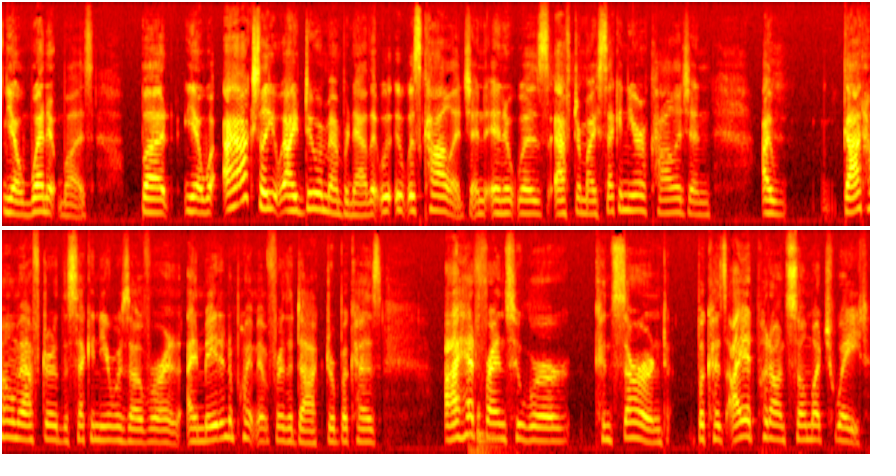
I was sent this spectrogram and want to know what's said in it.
you know, when it was. But, you know, I actually, I do remember now that it was college and, and it was after my second year of college and I got home after the second year was over and I made an appointment for the doctor because I had friends who were concerned because I had put on so much weight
